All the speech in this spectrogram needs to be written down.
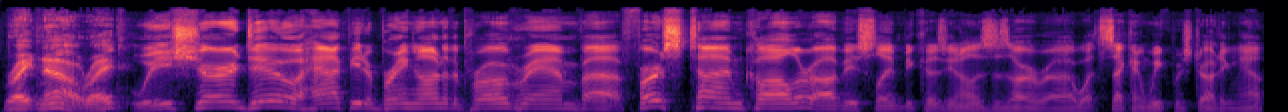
right now, right? We sure do. Happy to bring onto the program uh, first time caller, obviously, because, you know, this is our, uh, what, second week we're starting now.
